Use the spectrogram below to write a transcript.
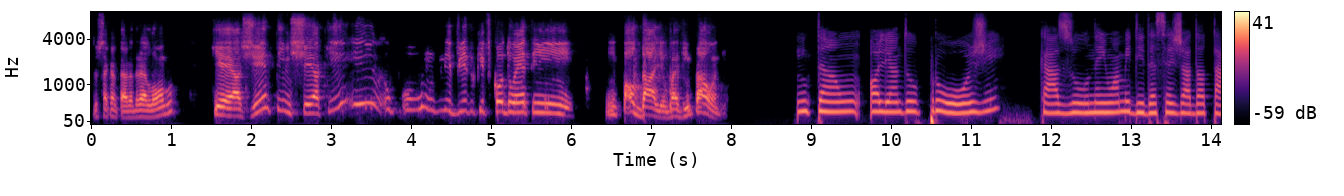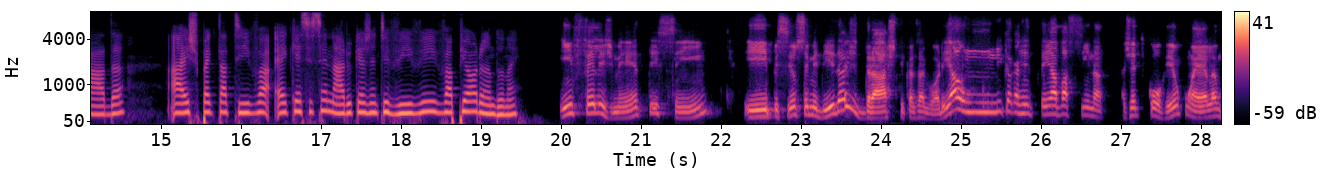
do secretário André Longo, que é a gente encher aqui e o, o indivíduo que ficou doente em, em d'alho vai vir para onde? Então, olhando para o hoje, caso nenhuma medida seja adotada, a expectativa é que esse cenário que a gente vive vá piorando, né? Infelizmente, sim. E precisam ser medidas drásticas agora. E a única que a gente tem é a vacina. A gente correu com ela, é um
